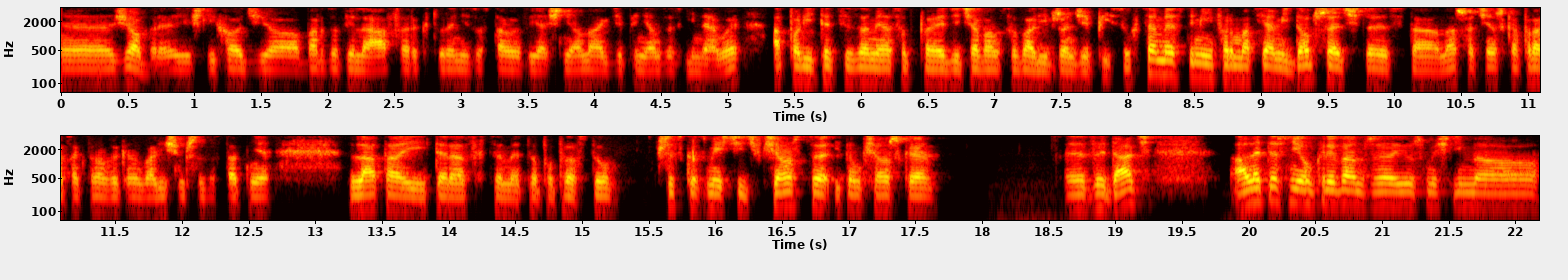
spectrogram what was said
e, Ziobry, jeśli chodzi o bardzo wiele afer, które nie zostały wyjaśnione, a gdzie pieniądze zginęły, a politycy zamiast odpowiedzieć awansowali w rządzie PiSu. Chcemy z tymi informacjami dotrzeć, to jest ta nasza ciężka praca, którą wykonywaliśmy przez ostatnie lata i teraz chcemy to po prostu wszystko zmieścić w książce i tą książkę wydać. Ale też nie ukrywam, że już myślimy o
